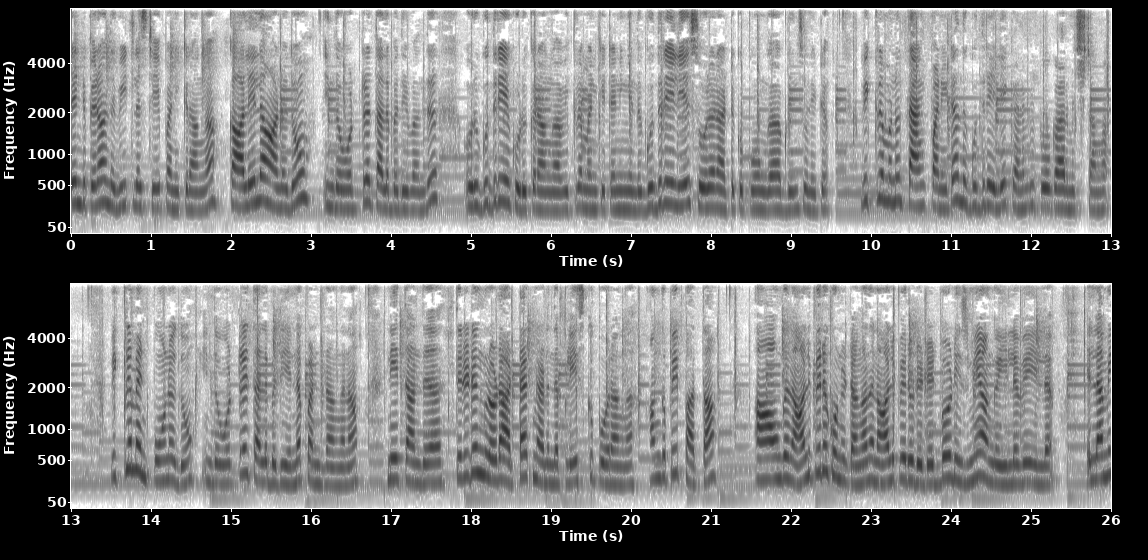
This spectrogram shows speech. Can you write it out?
ரெண்டு பேரும் அந்த வீட்டில் ஸ்டே பண்ணிக்கிறாங்க. காலையில் ஆனதும் இந்த ஒற்றை தளபதி வந்து ஒரு குதிரையை கொடுக்குறாங்க விக்ரமன் கிட்ட. நீங்கள் இந்த குதிரையிலேயே சோழ நாட்டுக்கு போங்க அப்படின்னு சொல்லிட்டு விக்ரமனும் தேங்க் பண்ணிவிட்டு அந்த குதிரையிலேயே கிளம்பி போக ஆரம்பிச்சிட்டாங்க. விக்ரமன் போனதும் இந்த ஒற்றை தளபதி என்ன பண்ணுறாங்கன்னா நேற்று அந்த திருடங்களோட அட்டாக் நடந்த பிளேஸ்க்கு போகிறாங்க அங்கே போய் பார்த்தா அவங்க நாலு பேரை கொண்டுட்டாங்க. அந்த நாலு பேரோட டெட் பாடிஸுமே அங்கே இல்லவே இல்லை. எல்லாமே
